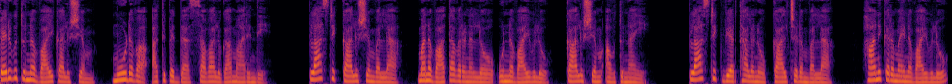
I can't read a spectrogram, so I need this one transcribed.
పెరుగుతున్న వాయుకాలుష్యం మూడవ అతిపెద్ద సవాలుగా మారింది. ప్లాస్టిక్ కాలుష్యం వల్ల మన వాతావరణంలో ఉన్న వాయువులు కాలుష్యం అవుతున్నాయి. ప్లాస్టిక్ వ్యర్థాలను కాల్చడం వల్ల హానికరమైన వాయువులు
